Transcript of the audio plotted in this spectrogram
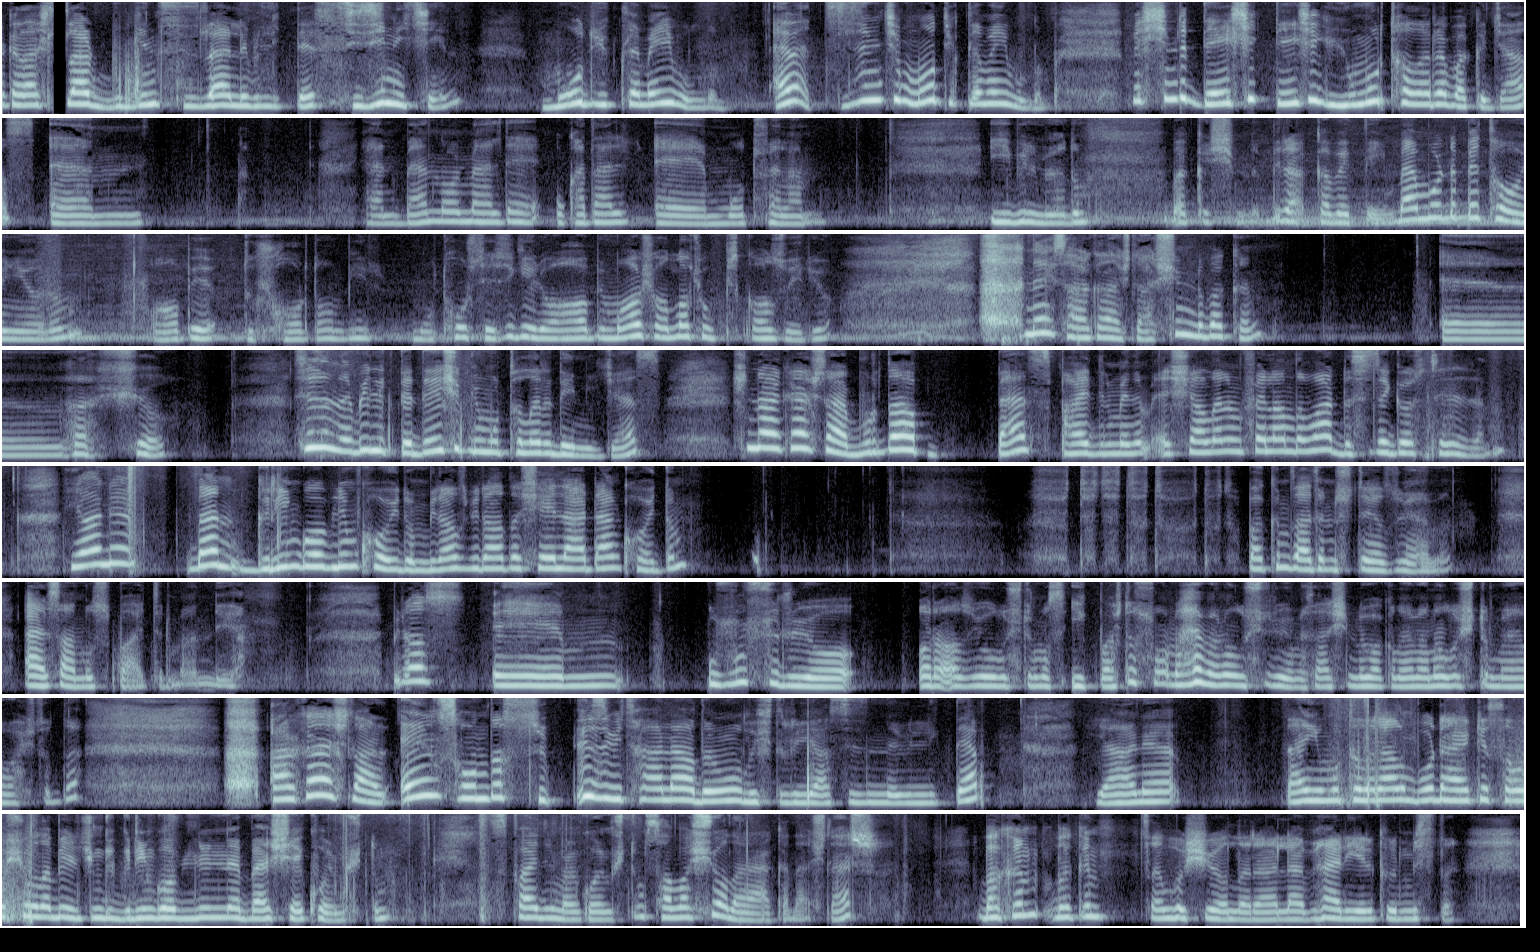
arkadaşlar bugün sizlerle birlikte sizin için mod yüklemeyi buldum. Evet sizin için mod yüklemeyi buldum. Ve şimdi değişik değişik yumurtalara bakacağız. Ee, yani ben normalde o kadar e, mod falan iyi bilmiyordum. Bakın şimdi bir dakika bekleyin. Ben burada beta oynuyorum. Abi dışarıdan bir motor sesi geliyor abi. Maşallah çok pis gaz veriyor. Neyse arkadaşlar şimdi bakın. Ee, heh, şu. Sizinle birlikte değişik yumurtaları deneyeceğiz. Şimdi arkadaşlar burada ben Spiderman'im eşyalarım falan da var da size gösteririm. Yani ben Green Goblin koydum. Biraz biraz da şeylerden koydum. Bakın zaten üstte yazıyor hemen. Ersando Spiderman diye. Biraz eee, uzun sürüyor arazi oluşturması ilk başta. Sonra hemen oluşturuyor. Mesela şimdi bakın hemen oluşturmaya başladı. Arkadaşlar en sonda sürpriz bir tane adamı oluşturacağız sizinle birlikte. Yani ben yumurtaları aldım. Bu arada herkes savaşıyor olabilir. Çünkü Green Goblin'le ben şey koymuştum. Spiderman koymuştum. Savaşıyorlar arkadaşlar. Bakın bakın savaşıyorlar hala. Her yeri kırmıştı.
